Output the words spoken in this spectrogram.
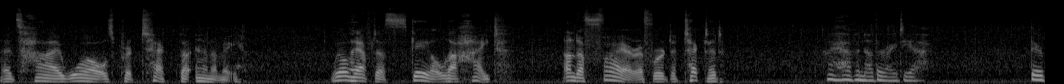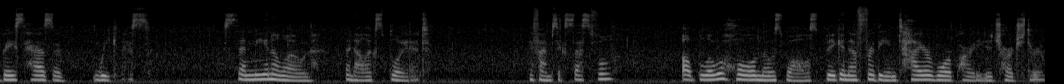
Its high walls protect the enemy. We'll have to scale the height. Under fire if we're detected. I have another idea. Their base has a weakness. Send me in alone, and I'll exploit it. If I'm successful, I'll blow a hole in those walls big enough for the entire war party to charge through.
